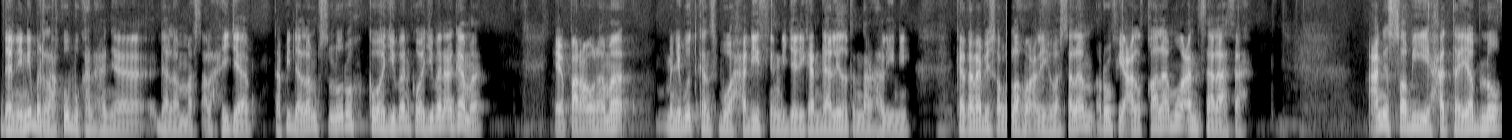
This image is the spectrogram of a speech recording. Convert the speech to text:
Dan ini berlaku bukan hanya dalam masalah hijab, tapi dalam seluruh kewajiban-kewajiban agama. Ya para ulama menyebutkan sebuah hadis yang dijadikan dalil tentang hal ini. Kata Nabi Shallallahu alaihi wasallam, "Rufi al-qalamu an thalathah." Anis sabi hatta yablugh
